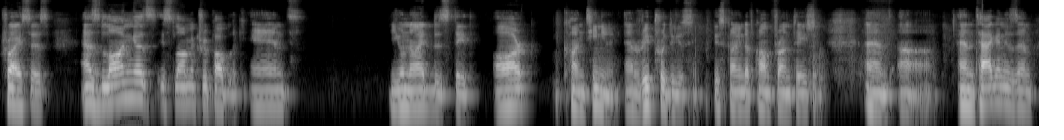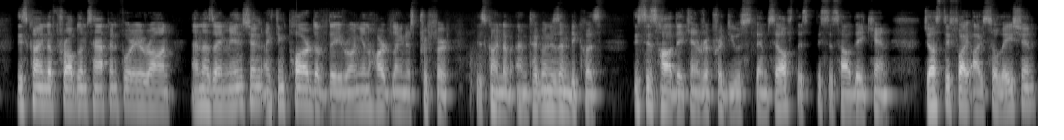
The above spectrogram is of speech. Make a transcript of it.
crisis. As long as Islamic Republic and United States are continuing and reproducing this kind of confrontation and uh, antagonism, this kind of problems happen for Iran and as I mentioned, I think part of the Iranian hardliners prefer this kind of antagonism because this is how they can reproduce themselves. This, this is how they can justify isolation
